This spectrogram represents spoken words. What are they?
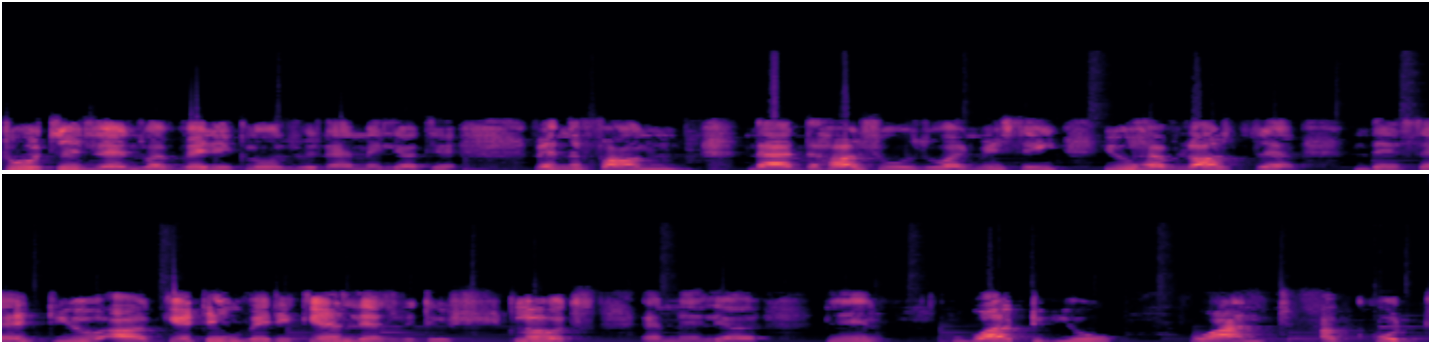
two children were very close with Amelia Jane. When they found that her shoes were missing, you have lost them. They said you are getting very careless with your clothes, Amelia. What do you want a good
